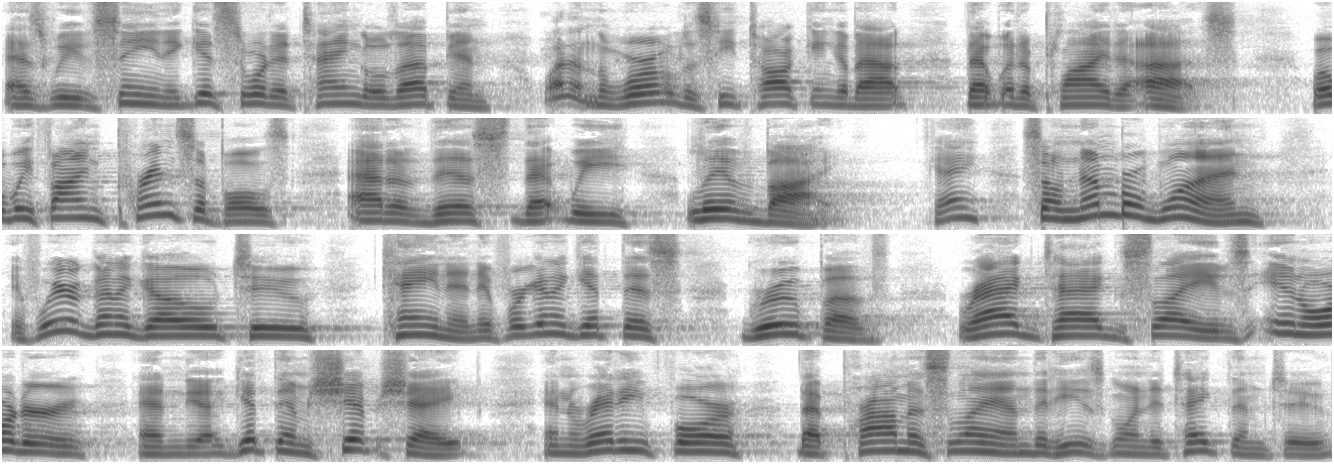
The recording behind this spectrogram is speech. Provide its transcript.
as we've seen, it gets sort of tangled up in what in the world is he talking about that would apply to us? Well, we find principles out of this that we live by. Okay? So, number one, if we're going to go to Canaan, if we're going to get this group of ragtag slaves in order and uh, get them shipshape and ready for that promised land that he is going to take them to,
